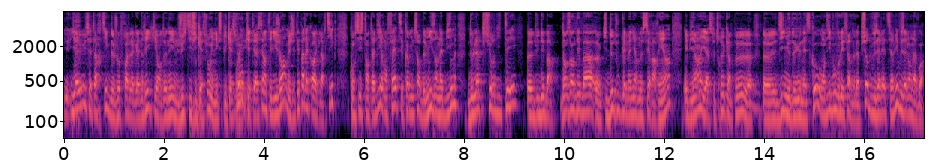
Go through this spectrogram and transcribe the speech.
Il y a eu cet article de Geoffroy de la Gannerie qui en donnait une justification, une explication, Oui. qui était assez intelligent, mais j'étais pas d'accord avec l'article, consistant à dire en fait c'est comme une sorte de mise en abîme de l'absurdité euh, du débat. Dans un débat euh, qui de toutes les manières ne sert à rien, eh bien il y a ce truc un peu digne de UNESCO où on dit vous voulez faire de l'absurde, vous allez être servi, vous allez en avoir.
